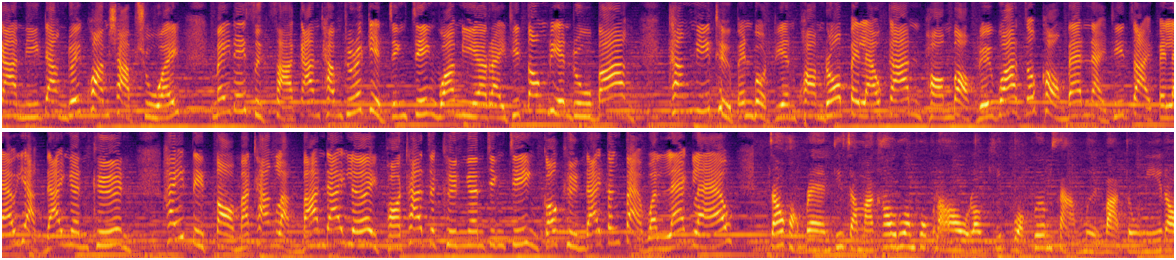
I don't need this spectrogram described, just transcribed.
กาลนี้ดังด้วยความฉาบฉวย ไม่ได้ศึกษาการทำธุรกิจจริง ๆ ว่ามีอะไรที่ต้องเรียนรู้บ้างครั้งนี้ถือเป็นบทเรียนความโลภไปแล้วกัน พร้อมบอกด้วยว่าเจ้าของแบรนด์ไหนที่จ่ายไปแล้วอยากได้เงินคืน ให้ติดต่อมาทางหลังบ้านได้เลย เพราะถ้าจะคืนเงินจริง ๆ ก็คืนได้ตั้งแต่วันแรกแล้ว เจ้าของแบรนด์ที่จะมาเข้าร่วมพวกเรา เราคิดบวกเพิ่ม 30,000 บาทตรงนี้เรา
